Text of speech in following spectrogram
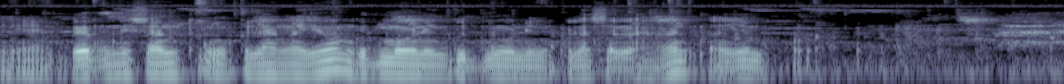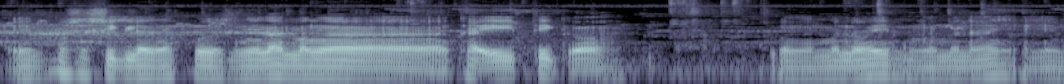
Ayan. Bernie Santo po pala ngayon. Good morning, good morning pala sa lahat. Ayan po. Ayan po, sisigla na po nila mga kaitik. Oh. Mga manoy, mga manay. Ayan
